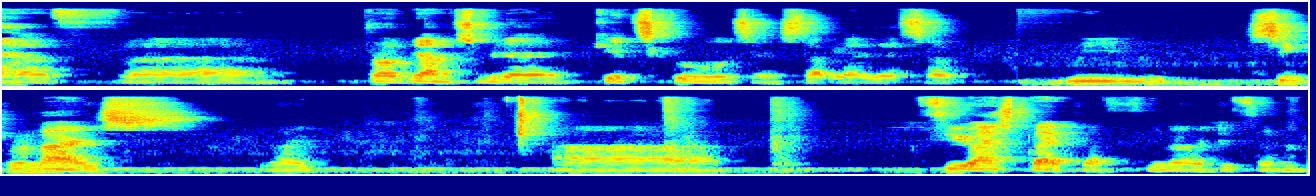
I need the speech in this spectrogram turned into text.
have uh, programs with the kids schools and stuff like that. So we synchronize like uh, few aspects of you know different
